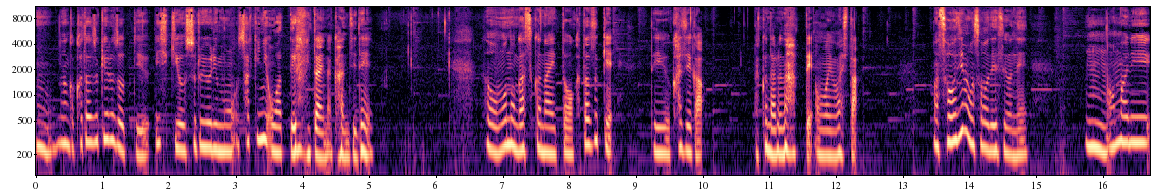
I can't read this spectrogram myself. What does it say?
うん、なんか片付けるぞっていう意識をするよりも先に終わってるみたいな感じで。そう物が少ないと片付けっていう家事がなくなるなって思いました、まあ、掃除もそうですよね。うんあんまり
